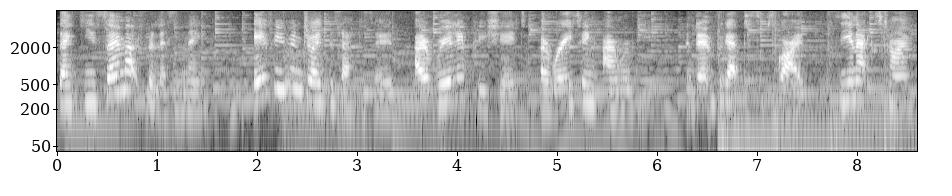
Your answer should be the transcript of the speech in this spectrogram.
Thank you so much for listening. If you've enjoyed this episode, I really appreciate a rating and review. And don't forget to subscribe. See you next time.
